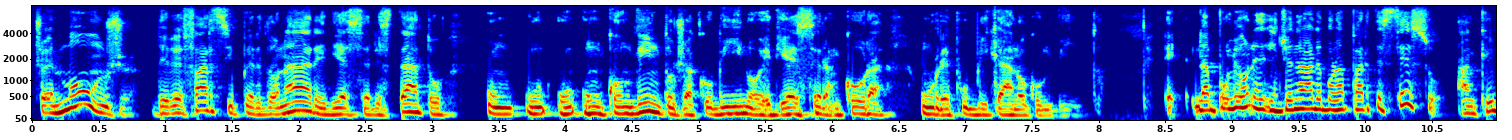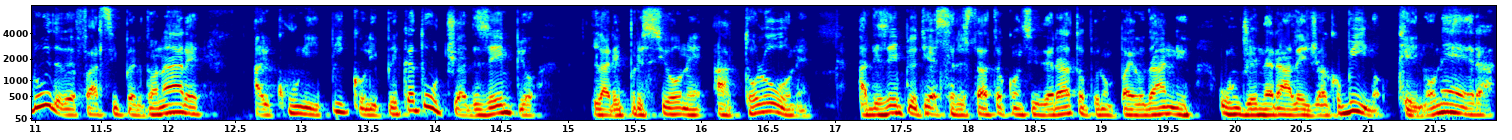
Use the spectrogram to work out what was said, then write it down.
Cioè Monge deve farsi perdonare di essere stato un, un, un convinto giacobino e di essere ancora un repubblicano convinto. Napoleone, il generale Bonaparte stesso, anche lui deve farsi perdonare alcuni piccoli peccatucci, ad esempio la repressione a Tolone, ad esempio di essere stato considerato per un paio d'anni un generale giacobino, che non era,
